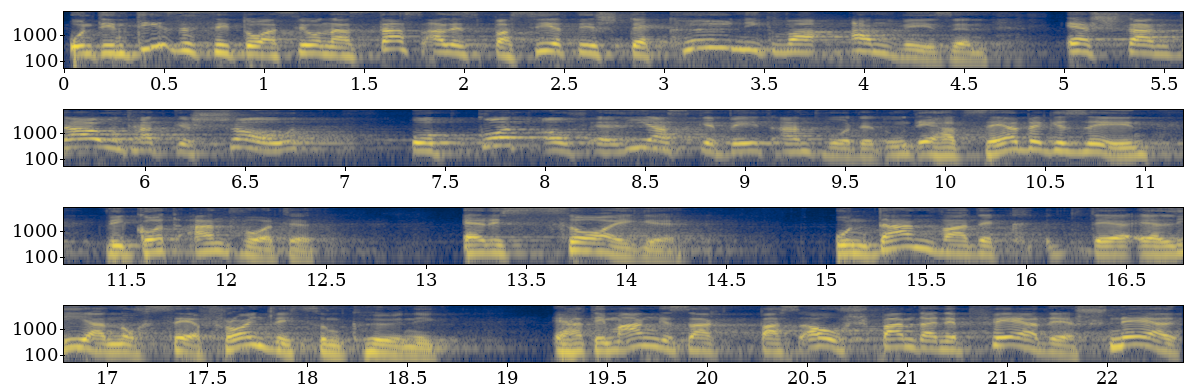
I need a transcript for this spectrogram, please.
Und in dieser Situation, als das alles passiert ist, der König war anwesend. Er stand da und hat geschaut, ob Gott auf Elias Gebet antwortet. Und er hat selber gesehen, wie Gott antwortet. Er ist Zeuge. Und dann war der, der Elia noch sehr freundlich zum König. Er hat ihm angesagt, pass auf, spann deine Pferde, schnell,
